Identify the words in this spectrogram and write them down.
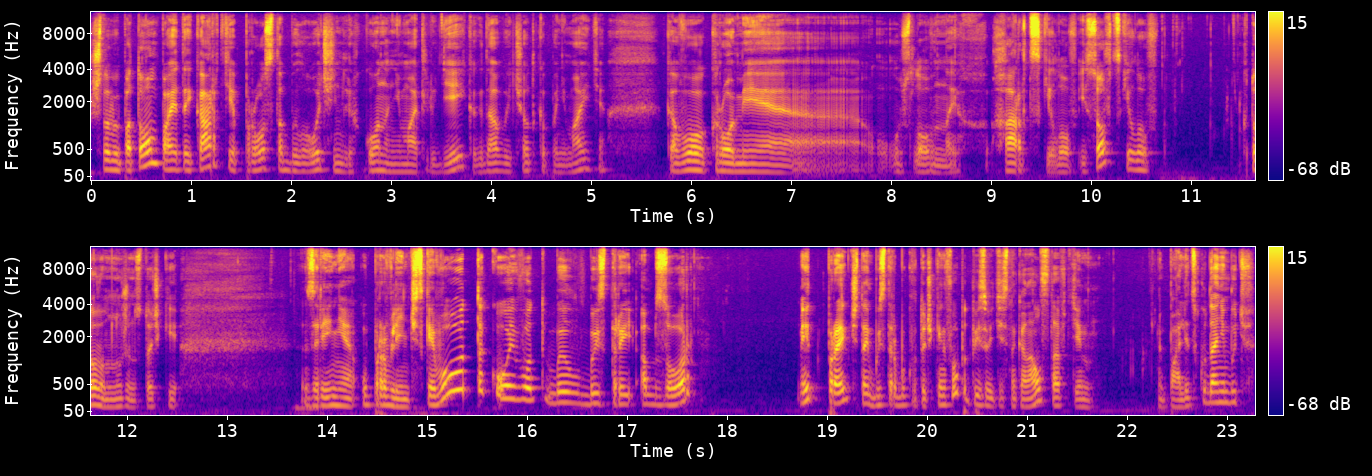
чтобы потом по этой карте просто было очень легко нанимать людей, когда вы четко понимаете, кого кроме э, условных hard скиллов и soft скиллов, кто вам нужен с точки зрения управленческой. Вот такой вот был быстрый обзор. Это проект «Читай быстро буквы.инфо». Подписывайтесь на канал, ставьте палец куда-нибудь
